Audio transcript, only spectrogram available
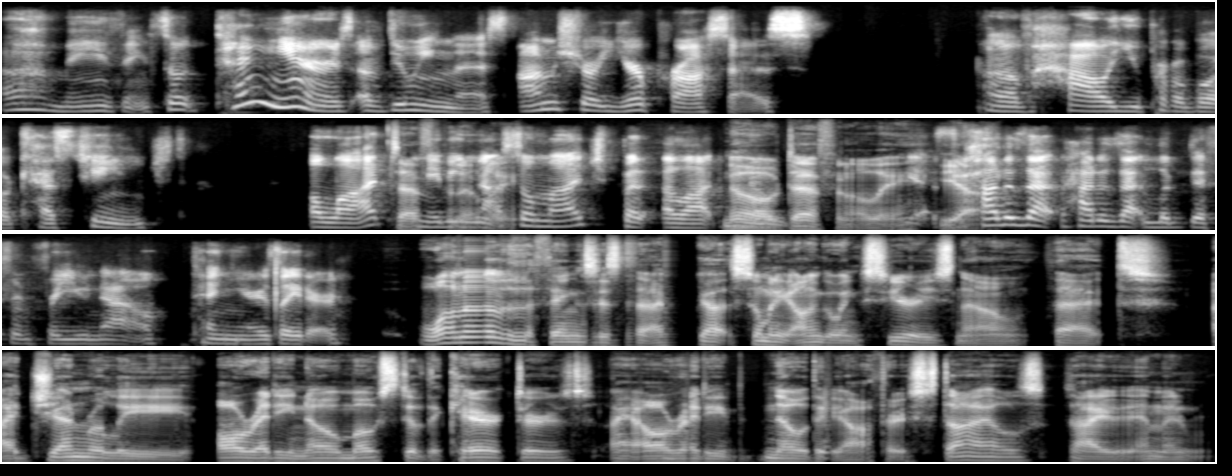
amazing. So 10 years of doing this, I'm sure your process of how you prep a book has changed a lot. Maybe not so much, but a lot. no, more. definitely. Yeah. How does that how does that look different for you now, 10 years later? One of the things is that I've got so many ongoing series now that I generally already know most of the characters. I already know the author's styles. I am in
